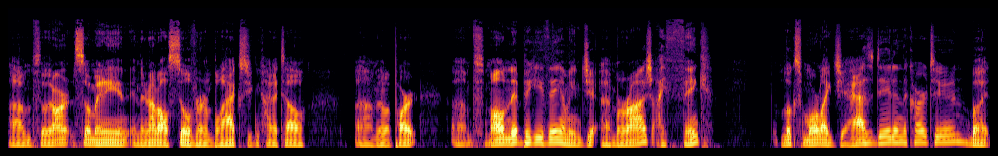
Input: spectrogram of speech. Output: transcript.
Um, so there aren't so many, and, and, they're not all silver and black, so you can kind of tell um, them apart. Um, small nitpicky thing. I mean, J- uh, Mirage, I think, looks more like Jazz did in the cartoon, but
